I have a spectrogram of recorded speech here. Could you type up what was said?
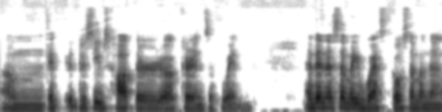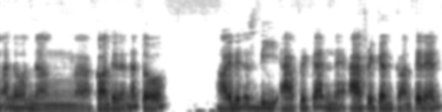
um, it, it receives hotter uh, currents of wind. And then nasa may west coast naman ng ano ng uh, continent na to, Okay, this is the African, African continent.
